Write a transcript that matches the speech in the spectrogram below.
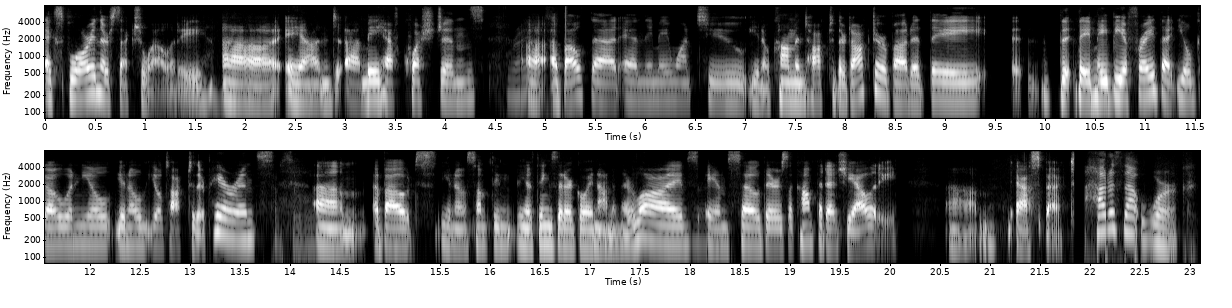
exploring their sexuality mm-hmm. uh, and uh, may have questions uh, right. uh, about that and they may want to you know come and talk to their doctor about it they uh, they may be afraid that you'll go and you'll you know you'll talk to their parents um, about you know something you know things that are going on in their lives right. and so there's a confidentiality um, aspect how does that work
